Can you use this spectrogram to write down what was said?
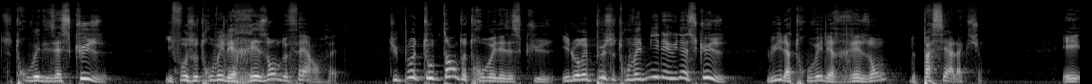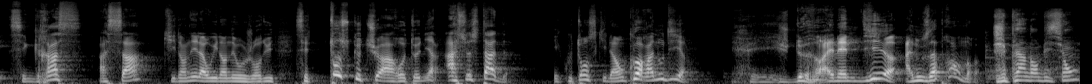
se trouver des excuses. Il faut se trouver les raisons de faire, en fait. Tu peux tout le temps te trouver des excuses. Il aurait pu se trouver mille et une excuses. Lui, il a trouvé les raisons de passer à l'action. Et c'est grâce à ça qu'il en est là où il en est aujourd'hui. C'est tout ce que tu as à retenir à ce stade. Écoutons ce qu'il a encore à nous dire. Et je devrais même dire à nous apprendre. J'ai plein d'ambitions,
